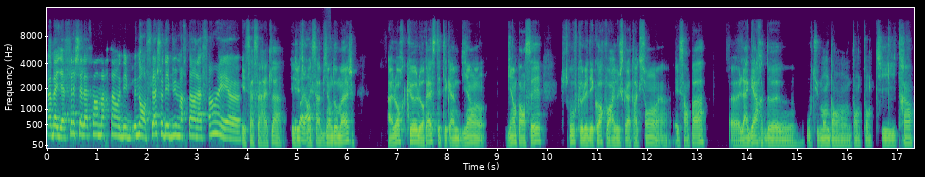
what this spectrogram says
Ah bah il y a Flash à la fin, Martin au début. Non, Flash au début, Martin à la fin et. Euh, et ça s'arrête là. Et, j'ai trouvé ça bien dommage, alors que le reste était quand même bien, bien pensé. Je trouve que le décor pour arriver jusqu'à l'attraction euh, est sympa. Euh, la garde où tu montes dans, ton petit train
